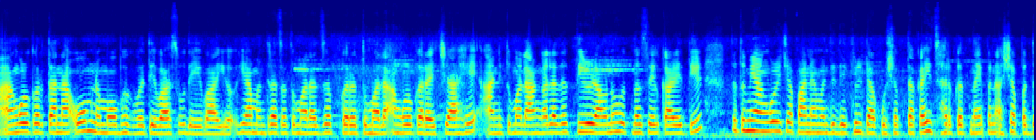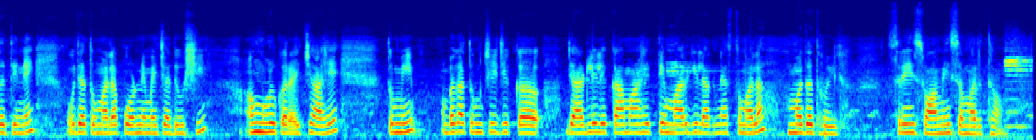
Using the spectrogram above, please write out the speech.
आंघोळ करताना ओम नमो भगवते वासुदेवाय. या मंत्राचा तुम्हाला जप करत तुम्हाला आंघोळ करायची आहे आणि तुम्हाला अंगाला जर तीळ लावणं होत नसेल काळे तीळ तर तुम्ही आंघोळीच्या पाण्यामध्ये देखील टाकू शकता. काहीच हरकत नाही पण अशा पद्धतीने उद्या तुम्हाला पौर्णिमेच्या दिवशी आंघोळ करायची आहे. तुम्ही बघा तुमचे जे क जे अडलेले काम आहेत ते मार्गी लागण्यास तुम्हाला मदत होईल. श्री स्वामी समर्थ.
